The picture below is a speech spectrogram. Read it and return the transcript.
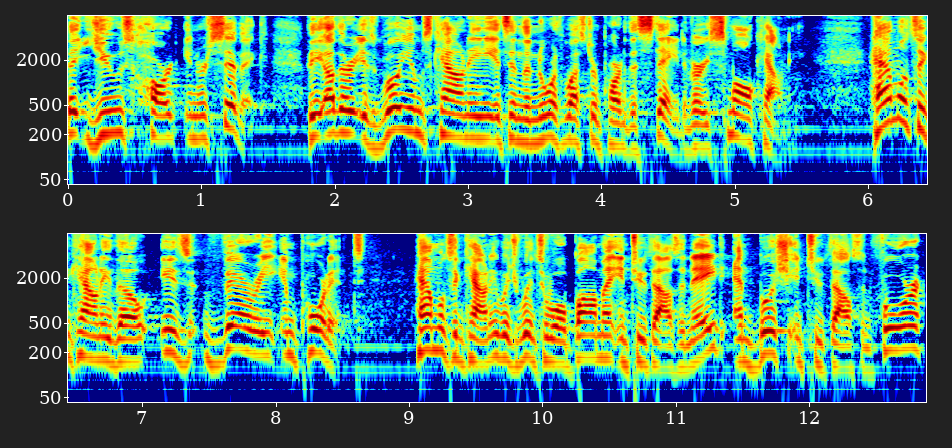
that use Hart InterCivic. The other is Williams County. It's in the northwestern part of the state, a very small county. Hamilton County, though, is very important. Hamilton County, which went to Obama in 2008 and Bush in 2004,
